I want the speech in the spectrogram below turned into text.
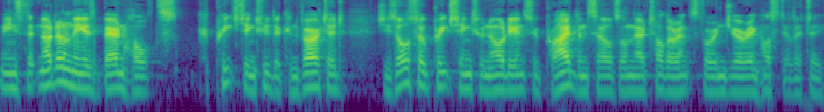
means that not only is Bernholz preaching to the converted, she's also preaching to an audience who pride themselves on their tolerance for enduring hostility.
